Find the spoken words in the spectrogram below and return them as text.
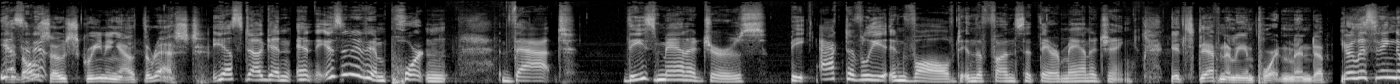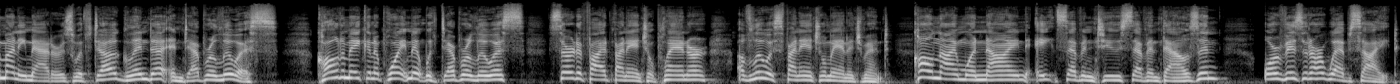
Yes, and it also screening out the rest. Yes, Doug, and, and isn't it important that these managers be actively involved in the funds that they're managing? It's definitely important, Linda. You're listening to Money Matters with Doug, Linda, and Deborah Lewis. Call to make an appointment with Deborah Lewis, certified financial planner of Lewis Financial Management. Call 919 872 7000 or visit our website,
